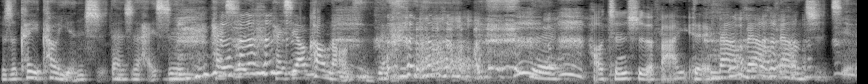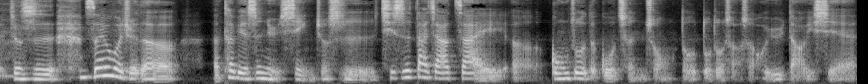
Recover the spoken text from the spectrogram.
就是可以靠颜值，但是还是还是 还是要靠脑子。对，好真实的发言，对，非常非常非常直接。就是，所以我觉得，呃，特别是女性，就是其实大家在呃工作的过程中，都多多少少会遇到一些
